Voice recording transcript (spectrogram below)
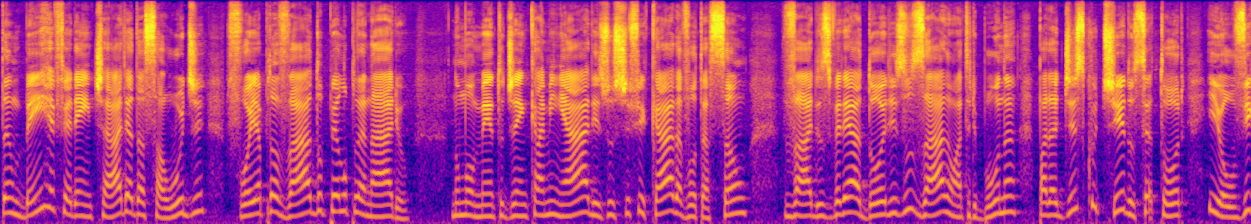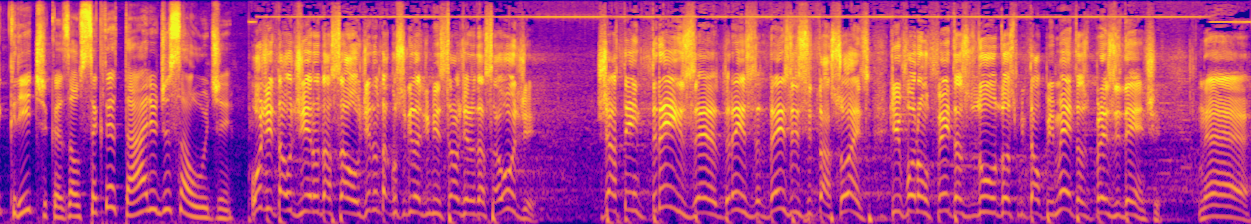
também referente à área da saúde, foi aprovado pelo plenário. No momento de encaminhar e justificar a votação, vários vereadores usaram a tribuna para discutir o setor e houve críticas ao secretário de saúde. Onde está o dinheiro da saúde? Ele não está conseguindo administrar o dinheiro da saúde? Já tem três, é, três, três licitações que foram feitas do, do Hospital Pimentas, presidente. Né?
